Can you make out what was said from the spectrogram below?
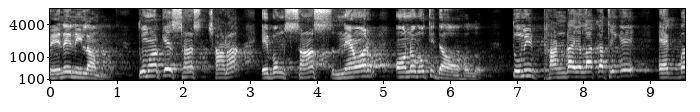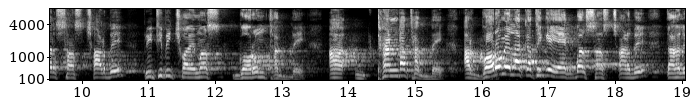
মেনে নিলাম। তোমাকে শ্বাস ছাড়া এবং শ্বাস নেওয়ার অনুমতি দেওয়া হলো। তুমি ঠান্ডা এলাকা থেকে একবার শ্বাস ছাড়বে, পৃথিবী ছয় মাস গরম থাকবে আর ঠান্ডা থাকবে। আর গরম এলাকা থেকে একবার শ্বাস ছাড়বে, তাহলে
